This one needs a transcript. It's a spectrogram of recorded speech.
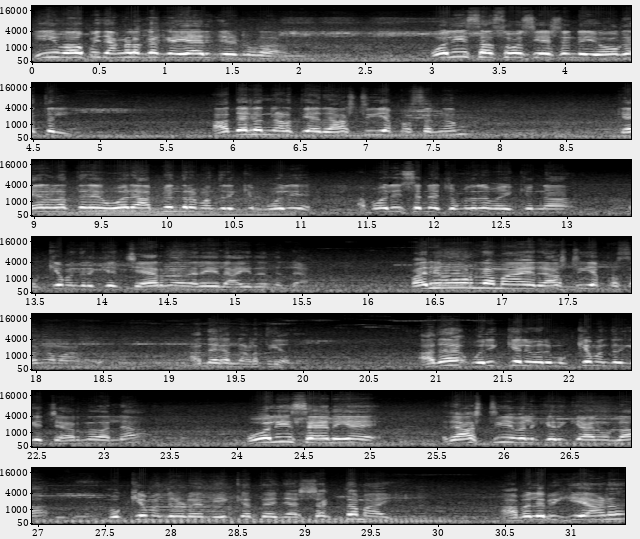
ഈ വകുപ്പ് ഞങ്ങളൊക്കെ കൈകാര്യം ചെയ്തിട്ടുള്ളതാണ്. പോലീസ് അസോസിയേഷന്റെ യോഗത്തിൽ അദ്ദേഹം നടത്തിയ രാഷ്ട്രീയ പ്രസംഗം കേരളത്തിലെ ഒരു ആഭ്യന്തരമന്ത്രിക്കും പോലീ പോലീസിന്റെ ചുമതല വഹിക്കുന്ന മുഖ്യമന്ത്രിക്ക് ചേർന്ന നിലയിലായിരുന്നില്ല. പരിപൂർണമായ രാഷ്ട്രീയ പ്രസംഗമാണ് അദ്ദേഹം നടത്തിയത്. അത് ഒരിക്കലും ഒരു മുഖ്യമന്ത്രിക്ക് ചേർന്നതല്ല. പോലീസ് സേനയെ രാഷ്ട്രീയവൽക്കരിക്കാനുള്ള മുഖ്യമന്ത്രിയുടെ നീക്കത്തെ ഞാൻ ശക്തമായി അപലപിക്കുകയാണ്.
